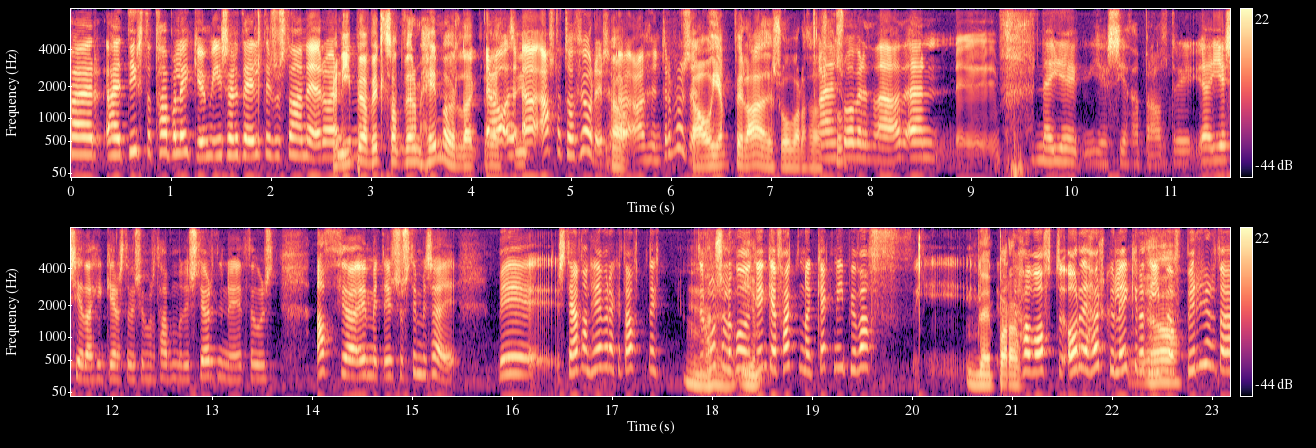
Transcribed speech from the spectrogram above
það er, það er dýrt að tapa leikjum í þessari deild eins og staðan er og En IBF vill samt vera um heimavella Já, a- alltaf tóð fjórir, Já. a- a 100% Já, ég vil aðeins ofara það aðeins sko. svo verið það en eh, pff, nei, ég, ég sé það bara aldrei ég, ég sé það ekki gerast að við sem fara að tapa mútið stjörnunni þú veist, af því að einmitt eins og Stimmi sagði við, stjarnan hefur ekkert átt neitt þetta Nei, er rosalega góð ég- að gengja að fagna gegn IPVF Nei, bara þetta hafa oft orðið hörku leikir að Já. IPVF byrjar þetta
